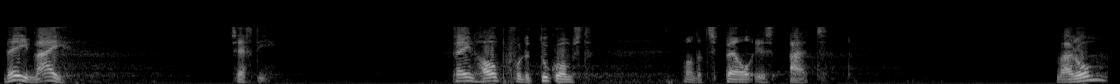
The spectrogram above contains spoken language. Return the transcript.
Wee mij, zegt hij. Geen hoop voor de toekomst, want het spel is uit. Waarom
